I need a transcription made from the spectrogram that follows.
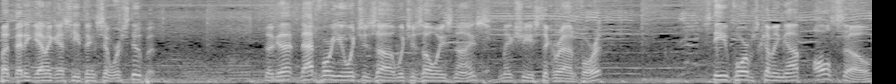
But then again, I guess he thinks that we're stupid. So that, that for you, which is uh, which is always nice. Make sure you stick around for it. Steve Forbes coming up. Also,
